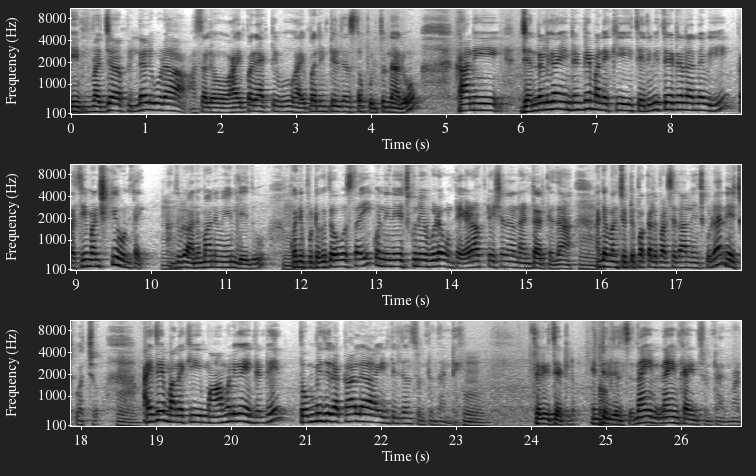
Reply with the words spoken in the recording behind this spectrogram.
ఈ మధ్య పిల్లలు కూడా అసలు హైపర్ యాక్టివ్ హైపర్ ఇంటెలిజెన్స్తో పుడుతున్నారు. కానీ జనరల్గా ఏంటంటే మనకి తెలివితేటలు అన్నవి ప్రతి మనిషికి ఉంటాయి. అందులో అనుమానం ఏం లేదు. కొన్ని పుట్టుకతో వస్తాయి కొన్ని నేర్చుకునేవి కూడా ఉంటాయి. అడాప్టేషన్ అని అంటారు కదా. అంటే మన చుట్టుపక్కల పరిసరాల నుంచి కూడా నేర్చుకోవచ్చు. అయితే మనకి మామూలుగా ఏంటంటే తొమ్మిది రకాల ఇంటెలిజెన్స్ ఉంటుందండి. తెలివితేటలు ఇంటెలిజెన్స్ నైన్ నైన్ కైండ్స్ ఉంటాయి అనమాట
